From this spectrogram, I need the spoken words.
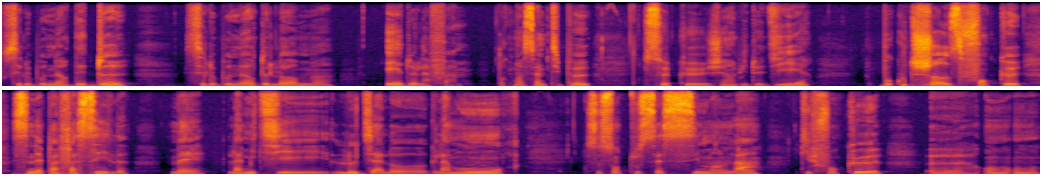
c'est le bonheur des deux. C'est le bonheur de l'homme et de la femme. Donc moi, c'est un petit peu ce que j'ai envie de dire. Beaucoup de choses font que ce n'est pas facile, mais l'amitié, le dialogue, l'amour, ce sont tous ces ciments-là qui font que, euh, on,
